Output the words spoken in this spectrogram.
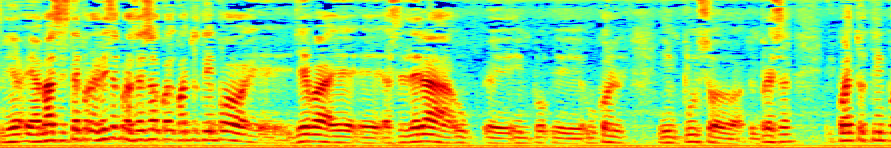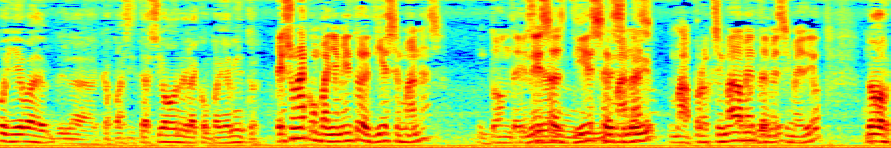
Y, además, este, en este proceso, ¿cuánto tiempo eh, lleva eh, eh, Acelera un Impulso a tu empresa? ¿Cuánto tiempo lleva de, la capacitación, el acompañamiento? Es un acompañamiento de 10 semanas, donde en esas 10 semanas, aproximadamente mes y medio, no,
